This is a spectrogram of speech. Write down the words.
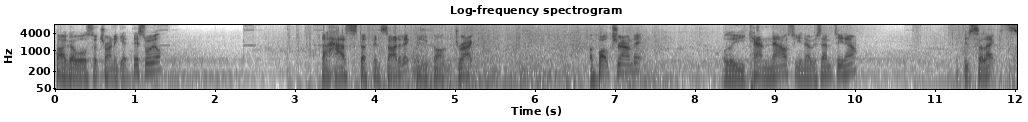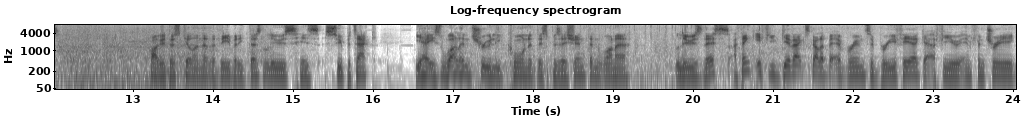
Fargo also trying to get this oil. That has stuff inside of it, because you can't drag a box around it. Although you can now, so you know it's empty now. If it selects. Fargo does kill another V, but he does lose his super tech. Yeah, he's well and truly cornered this position. Didn't want to lose this. I think if you give Excal a bit of room to breathe here, get a few infantry,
